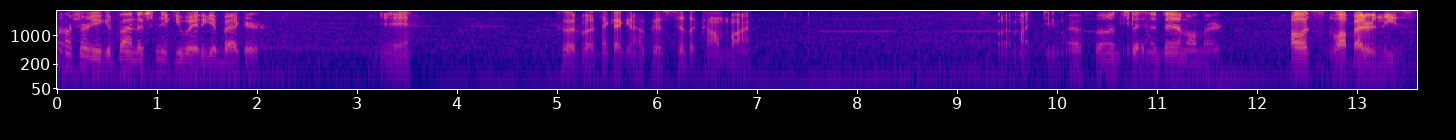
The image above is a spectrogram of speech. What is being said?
I'm sure you can find a sneaky way to get back here. Yeah. Good, but I think I can hook this to the combine. That's what I might do. Have fun Yeah. setting it down on there. Oh, it's a lot better than these.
